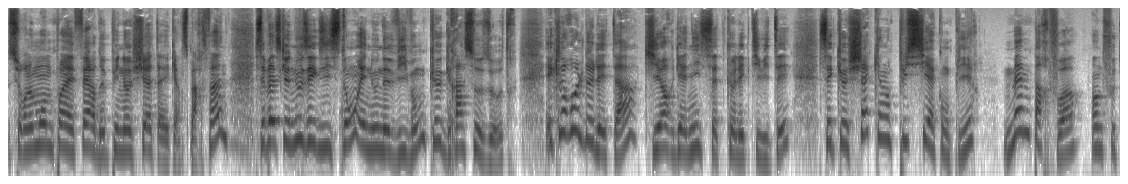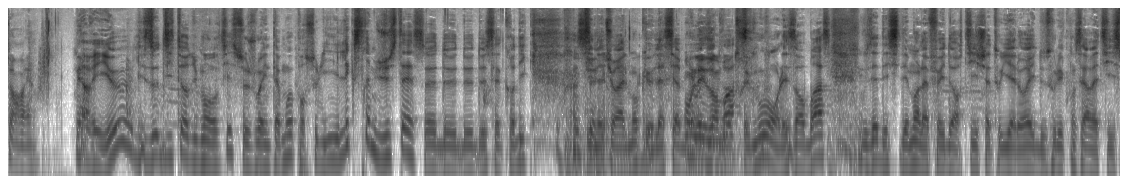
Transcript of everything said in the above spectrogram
sur le monde.fr depuis nos chiottes avec un smartphone, c'est parce que nous existons et nous ne vivons que grâce aux autres. Et que le rôle de l'État, qui organise cette collectivité, c'est que chacun puisse s'y accomplir, même parfois en ne foutant rien. Merveilleux. Les auditeurs du monde entier se joignent à moi pour souligner l'extrême justesse de, de, cette chronique, ainsi naturellement que la Serbie. on les embrasse. Humour, on les embrasse. Vous êtes décidément la feuille d'ortie chatouillée à l'oreille de tous les conservatismes.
